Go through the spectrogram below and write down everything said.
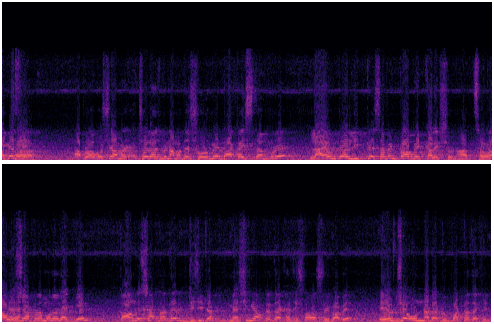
ঠিক আছে? আচ্ছা। আপনারা অবশ্যই আমরা চলে আসবেন আমাদের শোরুমে ঢাকা ইসলামপুরে লায়ন টাওয়ার লিফটে সেভেন টপ এইট কালেকশন আচ্ছা, অবশ্যই আপনারা মনে রাখবেন। কারণ হচ্ছে আপনাদের ডিজিটাল মেশিনে আপনাদের দেখাচ্ছি সরাসরিভাবে এই হচ্ছে অন্যটা দুপাট্টা দেখেন।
